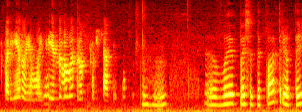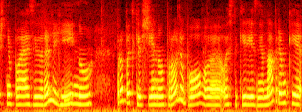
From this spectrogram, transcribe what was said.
з кар'єрою моєю довелося розпрощатися. Угу. Ви пишете патріотичну поезію, релігійну, про батьківщину, про любов, е, ось такі різні напрямки.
